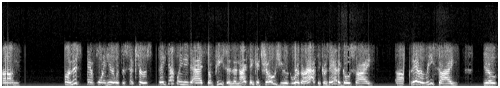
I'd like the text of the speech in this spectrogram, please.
Um, on this standpoint here with the Sixers, they definitely need to add some pieces, and I think it shows you where they're at because they had to go sign, uh, they had to re-sign, you know,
